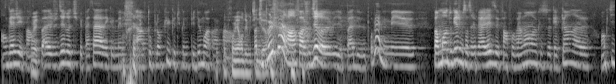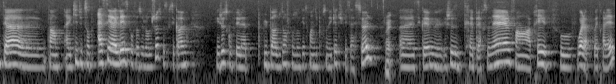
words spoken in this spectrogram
engagée. Enfin, Oui. pas- je veux dire, tu fais pas ça avec euh, même un ton plan cul que tu connais depuis deux mois. Quoi. Le premier rendez-vous enfin, tu peux le faire, hein. enfin, je veux dire, il n'y a pas de problème. Mais euh, enfin, moi en tout cas, je me sentirais pas à l'aise. Enfin, faut vraiment que ce soit quelqu'un euh, en qui t'as, euh, enfin, avec qui tu te sens assez à l'aise pour faire ce genre de choses parce que c'est quand même quelque chose qu'on fait la plupart du temps, je pense dans 90% des cas, tu fais ça seul. Ouais. Euh, c'est quand même quelque chose de très personnel. Enfin, après, il faut, voilà, faut être à l'aise.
